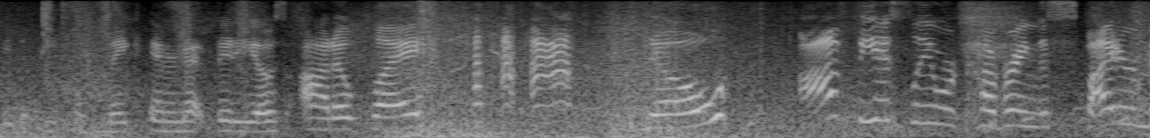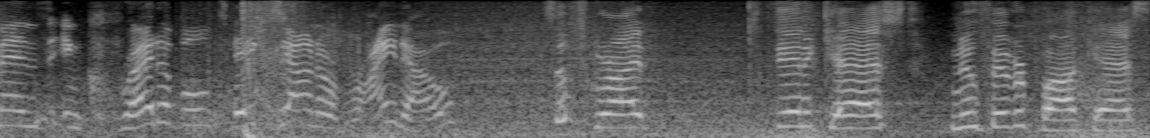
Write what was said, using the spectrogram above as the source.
maybe the people who make internet videos autoplay. no, obviously we're covering the Spider-Man's incredible takedown of Rhino. Subscribe. Danicast, new favorite podcast.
